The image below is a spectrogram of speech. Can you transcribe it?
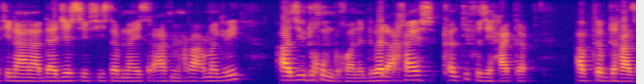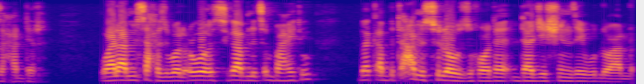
እቲ ናና ዳይጀስቲቭ ሲስተም ናይ ስርዓት ምሕቃቅ መግቢ ኣዝዩ ድኹም ድኾነ ድበልዕካዮስ ቀልጢፉ ዘይሓቅቕ ኣብ ከብድካ ዝሓድር ዋላ ምሳሕ ዝበልዕዎ ስጋ ብንፅባሒቱ በቃ ብጣዕሚ ስሎው ዝኾነ ዳይጀሽን ዘይብሉ ኣሎ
